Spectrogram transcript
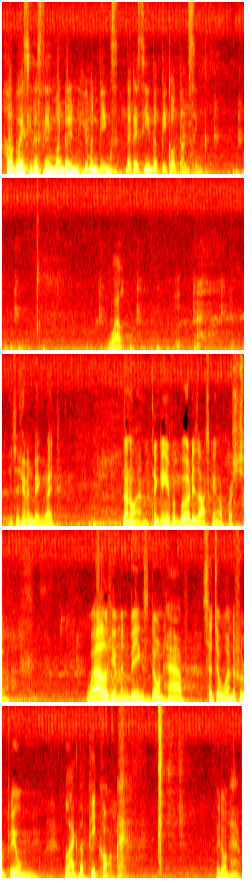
How do I see the same wonder in human beings that I see in the peacock dancing? Well, it's a human being, right? No, no, I'm thinking if a bird is asking a question. Well, human beings don't have such a wonderful plume like the peacock. We don't have.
